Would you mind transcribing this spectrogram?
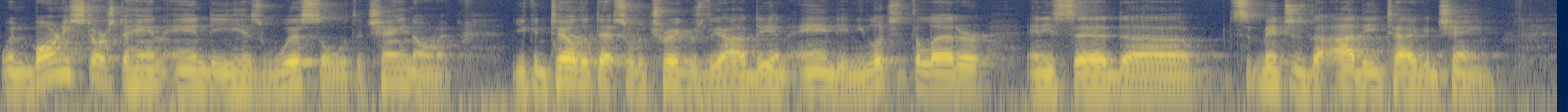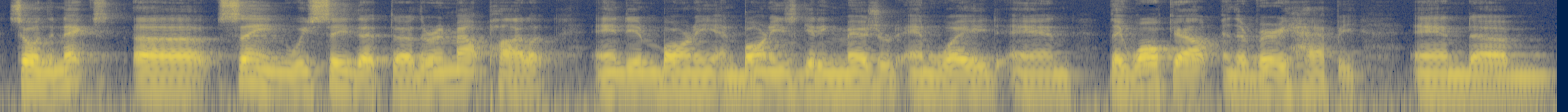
when Barney starts to hand Andy his whistle with the chain on it, you can tell that that sort of triggers the idea in Andy. And he looks at the letter and he said, uh, mentions the ID tag and chain. So in the next uh, scene, we see that uh, they're in Mount Pilot, Andy and Barney, and Barney's getting measured and weighed, and they walk out and they're very happy. And um,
